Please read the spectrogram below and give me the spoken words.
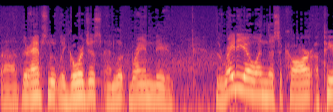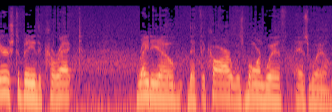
Uh, they're absolutely gorgeous and look brand new. The radio in this car appears to be the correct radio that the car was born with as well.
